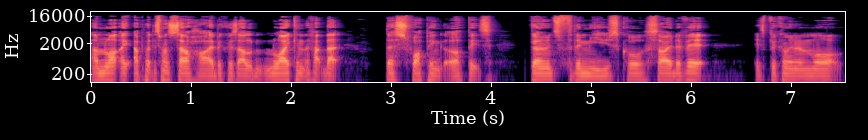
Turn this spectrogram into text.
I'm like. I put this one so high because I'm liking the fact that they're swapping up. It's going for the musical side of it. It's becoming a more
